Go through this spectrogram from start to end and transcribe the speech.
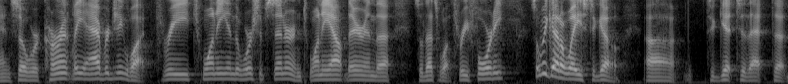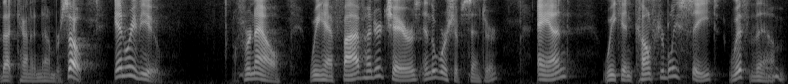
And so we're currently averaging what? 320 in the worship center and 20 out there in the, so that's what, 340? So we got a ways to go uh, to get to that, uh, that kind of number. So, in review, for now, we have 500 chairs in the worship center, and we can comfortably seat with them,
